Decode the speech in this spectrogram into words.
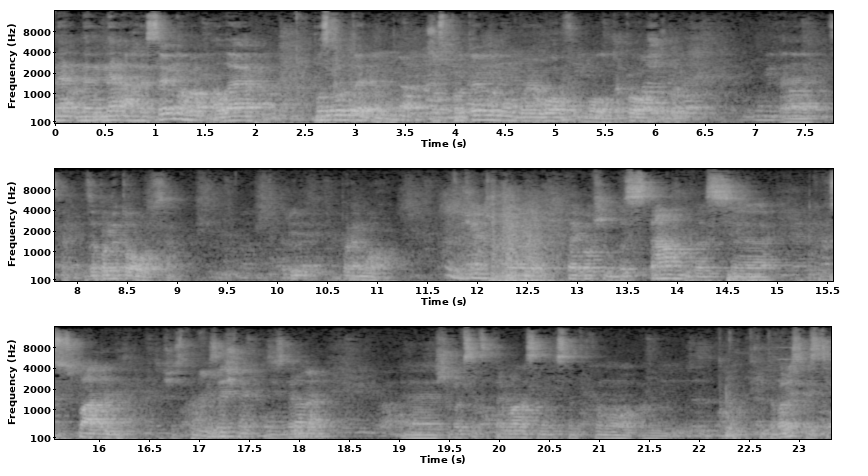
Не, не, не агресивного, але по-спортивному. По-спортивному бойового футболу, такого, щоб е, запам'ятовувався. Перемога. Ну, Звичайно, дай Бог, щоб без травм, без ускладнень, чисто фізичних, зі здоров'ям, е, щоб все це трималося на дійсно такому ем, товариськості.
